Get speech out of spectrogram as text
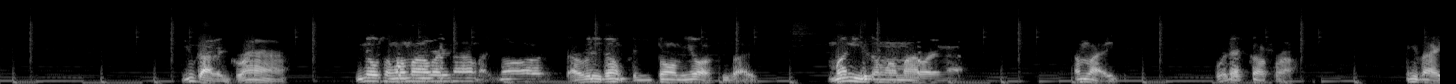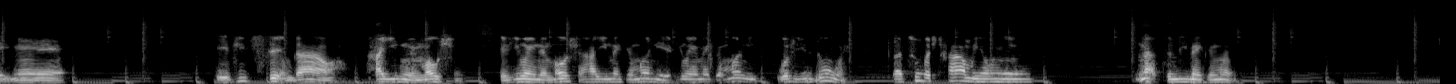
you gotta grind. You know what's on my mind right now? I'm like, no, I really don't, because you throwing me off. He's like, money is on my mind right now. I'm like, where'd that come from? He's like, man, if you sitting down, how you in motion? If you ain't in motion, how you making money? If you ain't making money, what are you doing? Got too much time on your hands not to be making money.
